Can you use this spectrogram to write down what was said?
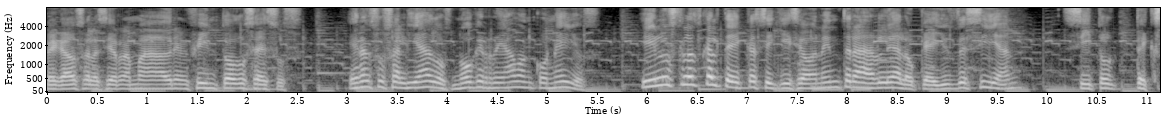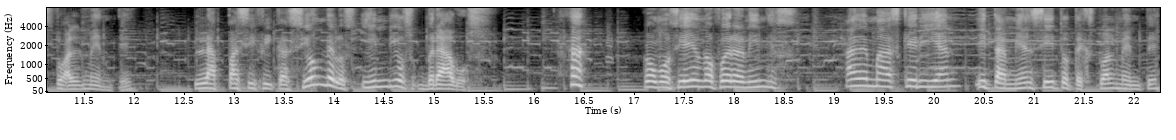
pegados a la Sierra Madre, en fin, todos esos. Eran sus aliados, no guerreaban con ellos. Y los tlaxcaltecas sí quisieron entrarle a lo que ellos decían, cito textualmente, la pacificación de los indios bravos. Como si ellos no fueran indios. Además querían, y también cito textualmente,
